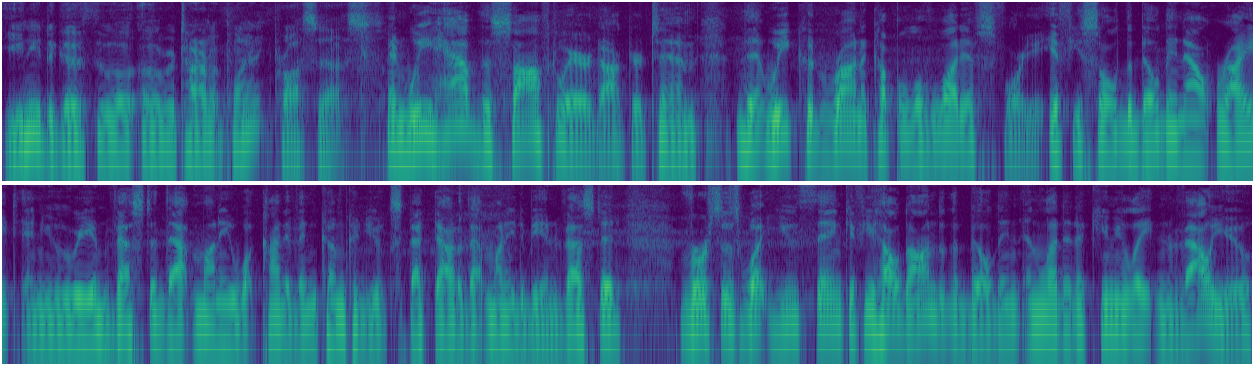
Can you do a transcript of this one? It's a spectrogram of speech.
you need to go through a, a, retirement planning process. And we have the software, Dr. Tim, that we could run a couple of what ifs for you. If you sold the building outright and you reinvested that money, what kind of income could you expect out of that money to be invested versus what you think if you held on to the building and let it accumulate in value?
